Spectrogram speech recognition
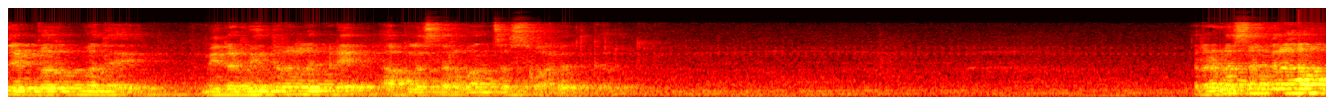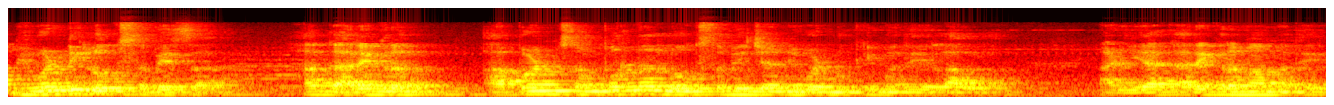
नेटवर्कमध्ये मी रवींद्र लकडे आपलं सर्वांचं स्वागत करतो. रणसंग्राम भिवंडी लोकसभेचा हा कार्यक्रम आपण संपूर्ण लोकसभेच्या निवडणुकीमध्ये लावला. आणि या कार्यक्रमामध्ये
